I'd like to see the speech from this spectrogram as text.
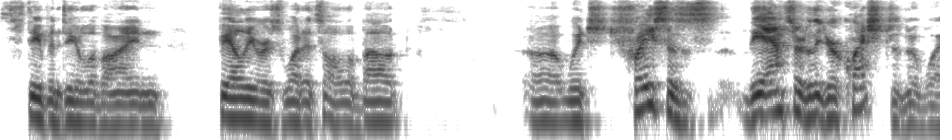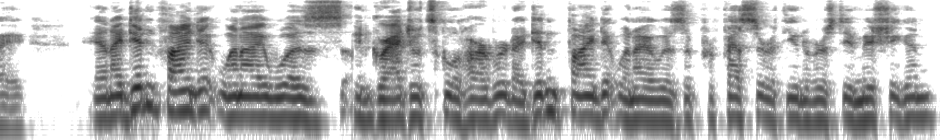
Steven D. Lavine Failure is What It's All About, uh, which traces the answer to your question away. And I didn't find it when I was in graduate school at Harvard. I didn't find it when I was a professor at the University of Michigan.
